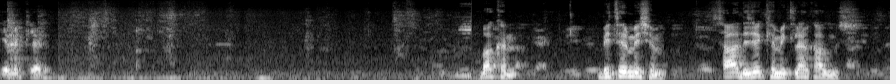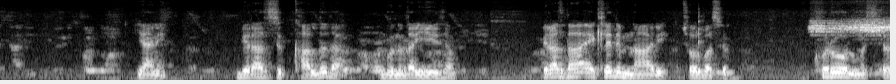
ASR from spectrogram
yemekleri. Bakın bitirmişim. Sadece kemikler kalmış. Yani birazcık kaldı da bunu da yiyeceğim. Biraz daha ekledim nahari çorbası. Kuru olmuştu.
